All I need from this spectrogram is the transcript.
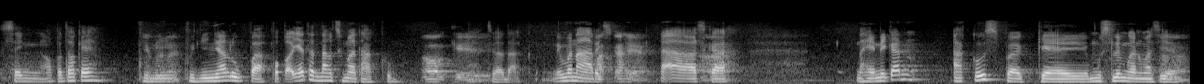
sing apa tuh kayak Gimana? bunyinya lupa pokoknya tentang Jumat Agung Oke. Jumat Agung ini menarik Paskah ya. Ah, Askah. Nah ini kan aku sebagai muslim kan mas ya. Ah.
